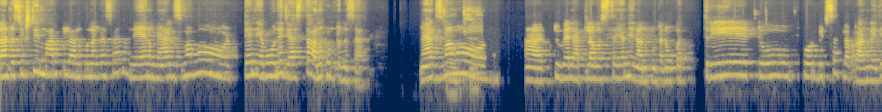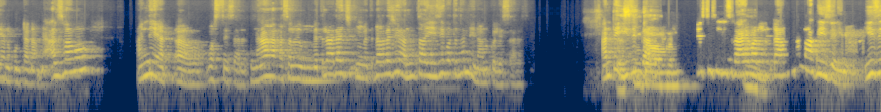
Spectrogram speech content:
దాంట్లో సిక్స్టీన్ మార్కులు అనుకున్నాం కదా సార్. నేను మాక్సిమం టెన్ ఎబోనే చేస్తా అనుకుంటున్నా సార్. మాక్సిమం ట్వెల్వ్ అట్లా వస్తాయని నేను అనుకుంటాను. ఒక త్రీ టు ఫోర్ బిట్స్ అట్లా రాంగ్ అయితే అనుకుంటాను. మాక్సిమం అన్ని వస్తాయి సార్. నా అసలు మెథడాలజీ మెథడాలజీ అంత ఈజీ అవుతుందని నేను అనుకోలేదు సార్. అంటే ఈజీ నాకు ఈజీ అయింది. ఈజీ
